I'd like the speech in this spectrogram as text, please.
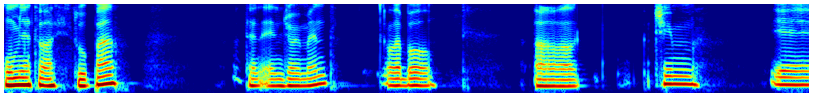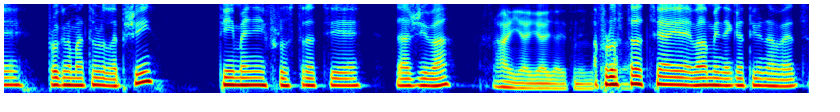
u mňa to asi stúpa, ten enjoyment, lebo uh, čím je programátor lepší, tým menej frustrácie zažíva. Aj, aj, aj, aj, to nie A frustrácia je veľmi negatívna vec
